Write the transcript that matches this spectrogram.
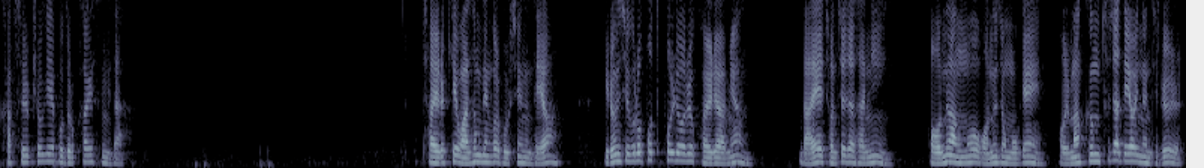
값을 표기해 보도록 하겠습니다. 자, 이렇게 완성된 걸 볼 수 있는데요. 이런 식으로 포트폴리오를 관리하면 나의 전체 자산이 어느 항목, 어느 종목에 얼만큼 투자되어 있는지를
